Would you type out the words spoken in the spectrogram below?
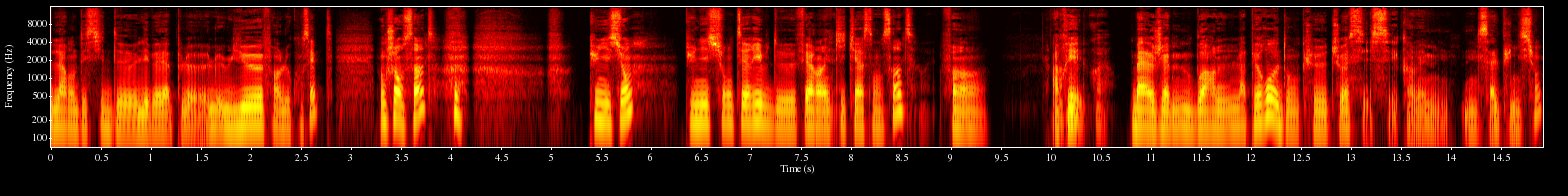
Là on décide de level up le, le lieu, enfin le concept. Donc je suis enceinte. Punition, punition terrible de faire un Kikas enceinte. Enfin après Horrible, quoi. Bah j'aime boire l'apéro, donc euh, tu vois c'est quand même une sale punition.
